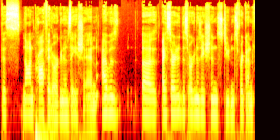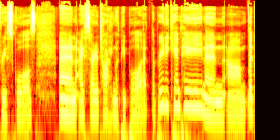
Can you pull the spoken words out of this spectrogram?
this nonprofit organization. I was uh, I started this organization, Students for Gun Free Schools, and I started talking with people at the Brady campaign and um, like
